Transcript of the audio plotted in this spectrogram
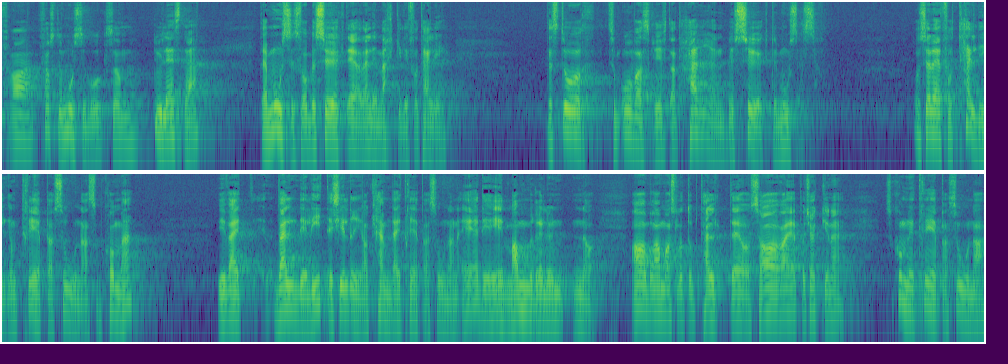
fra første Mosebok som du leste, der Moses får besøk, det er en veldig merkelig fortelling. Det står som overskrift at Herren besøkte Moses. Og så er det en fortelling om tre personer som kommer. Vi vet veldig lite skildring av hvem de tre personene er. De er i Mamrelunden, og Abraham har slått opp teltet, og Sara er på kjøkkenet så kommer det tre personer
